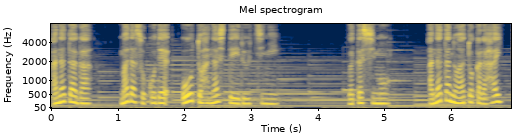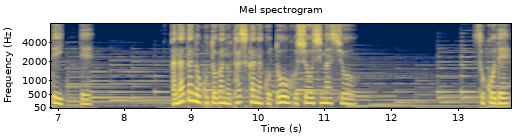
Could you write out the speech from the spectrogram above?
あなたがまだそこで王と話しているうちに私もあなたの後から入っていってあなたの言葉の確かなことを保証しましょう。そこで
